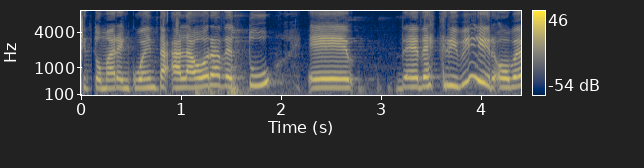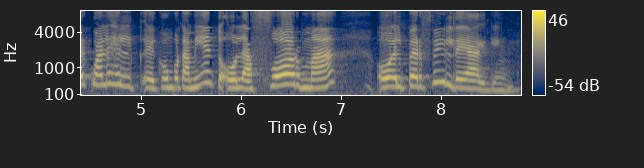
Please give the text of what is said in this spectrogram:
y tomar en cuenta a la hora de tú eh, de describir o ver cuál es el, eh, comportamiento o la forma o el perfil de alguien.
